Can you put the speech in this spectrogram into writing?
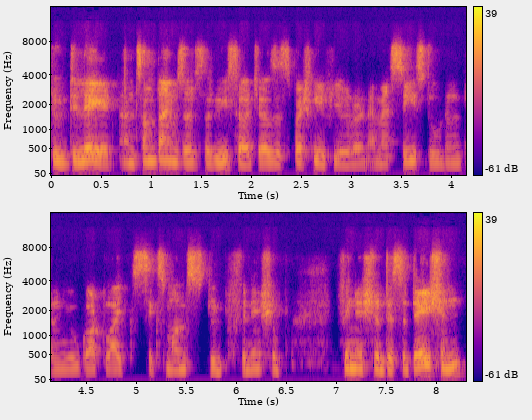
to delay it. And sometimes as the researchers, especially if you're an MSc student and you've got like six months to finish a, finish a dissertation,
